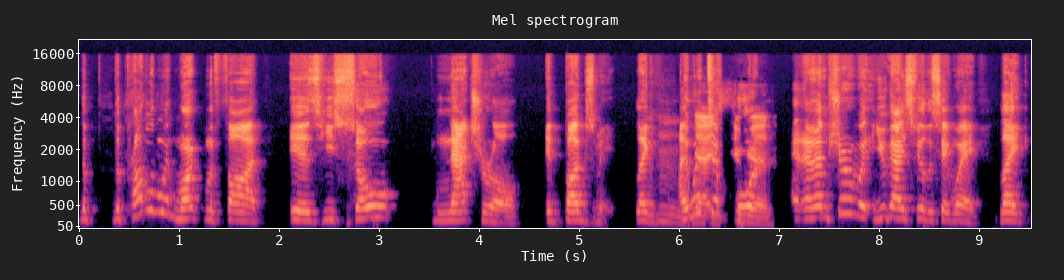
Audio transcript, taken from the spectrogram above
the the problem with Mark Methot is he's so natural. It bugs me. Like mm-hmm. I went yeah, to four, and, and I'm sure what you guys feel the same way. Like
